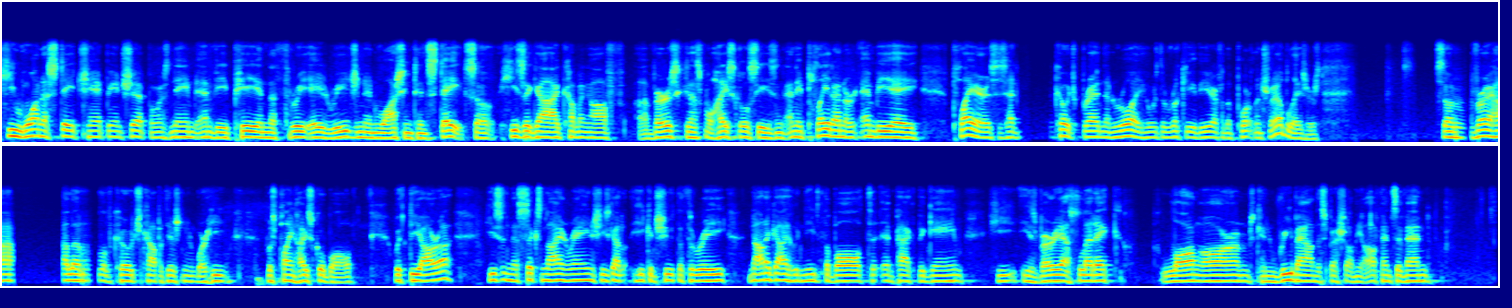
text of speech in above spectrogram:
He won a state championship and was named MVP in the 3A region in Washington State. So he's a guy coming off a very successful high school season, and he played under NBA players. His head coach Brandon Roy, who was the Rookie of the Year for the Portland Trailblazers. So very high level of coach competition where he was playing high school ball. With Diarra, he's in the six nine range. He's got he can shoot the three. Not a guy who needs the ball to impact the game. He he's very athletic, long arms, can rebound, especially on the offensive end.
